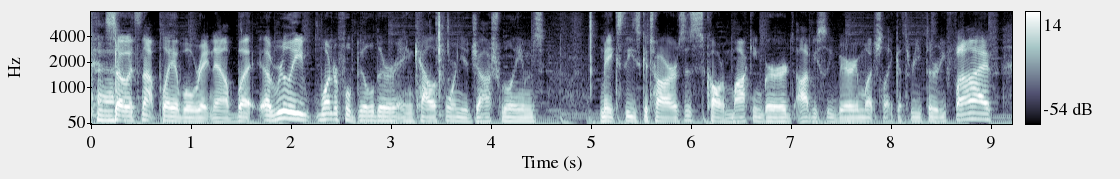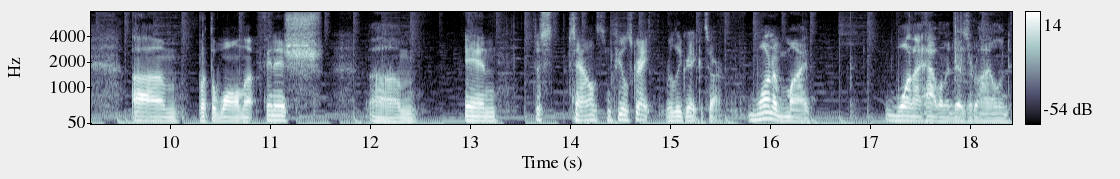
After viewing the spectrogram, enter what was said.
so it's not playable right now, but a really wonderful builder in California, Josh Williams, makes these guitars. This is called a Mockingbird, obviously very much like a 335, um, but the walnut finish, um, and just sounds and feels great. Really great guitar. One of my one I have on a desert island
